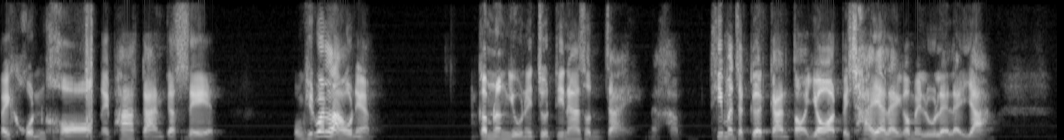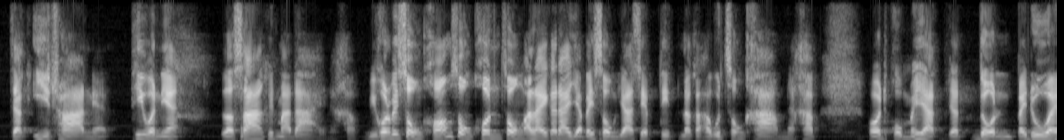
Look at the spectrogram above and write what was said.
ไปขนของในภาคการเกษตร ผมคิดว่าเราเนี่ย กำลังอยู่ในจุดที่น่าสนใจนะครับ ที่มันจะเกิดการต่อยอดไปใช้อะไรก็ไม่รู้หลาย ๆ อย่าง จาก e t r a n เนี่ยที่วันนี้เราสร้างขึ้นมาได้นะครับ มีคนไปส่งของส่งคนส่งอะไรก็ได้อย่าไปส่งยาเสพติด แล้วก็อาวุธสงครามนะครับ เพราะผมไม่อยากจะโดนไปด้วย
